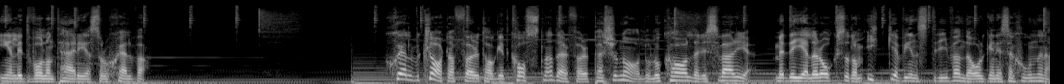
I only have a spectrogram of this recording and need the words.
enligt Volontärresor själva. Självklart har företaget kostnader för personal och lokaler i Sverige, men det gäller också de icke vinstdrivande organisationerna.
